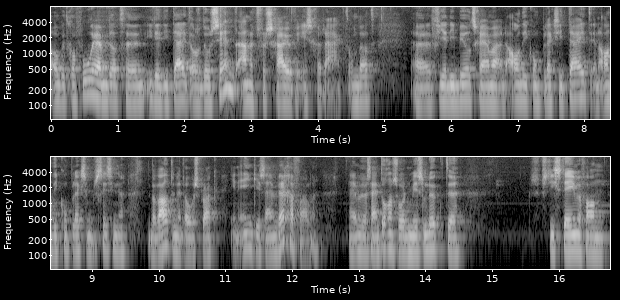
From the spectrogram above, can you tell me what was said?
ook het gevoel hebben dat hun identiteit als docent aan het verschuiven is geraakt. Omdat uh, via die beeldschermen al die complexiteit en al die complexe beslissingen waar Wouter net over sprak, in één keer zijn weggevallen. We zijn toch een soort mislukte systemen van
